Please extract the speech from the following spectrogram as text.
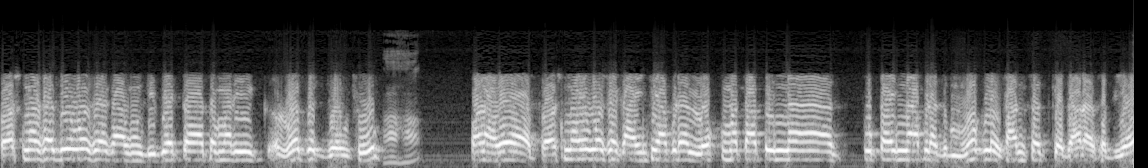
પ્રશ્ન સાહેબ એવો છે કે હું ડિબેટ તમારી રોજ જ જોઉં છું. હા હા. પણ હવે પ્રશ્ન એવો છે કે અહીંથી આપણે લોકમત આપીને ચૂંટાઈને આપણે મોકલે સાંસદ કે ધારાસભ્ય.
